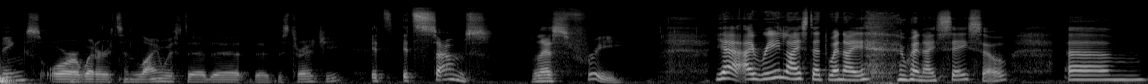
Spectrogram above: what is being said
things or whether it's in line with the the, the, the strategy. It it sounds less free. Yeah, I realized that when I when I say so. Um,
